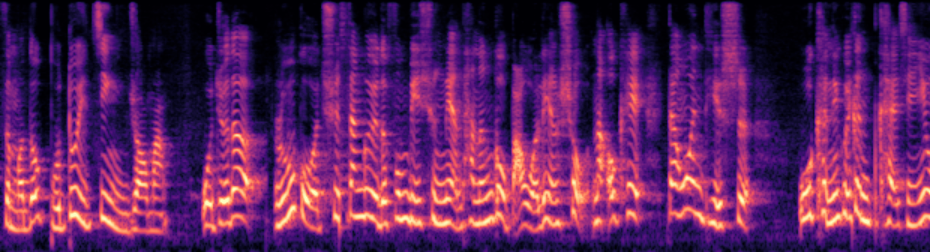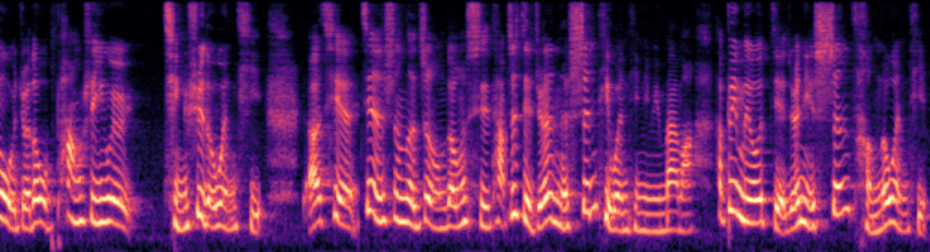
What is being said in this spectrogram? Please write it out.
怎么都不对劲，你知道吗？我觉得如果去三个月的封闭训练，他能够把我练瘦，那 OK。但问题是，我肯定会更不开心，因为我觉得我胖是因为情绪的问题，而且健身的这种东西，它只解决了你的身体问题，你明白吗？它并没有解决你深层的问题。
